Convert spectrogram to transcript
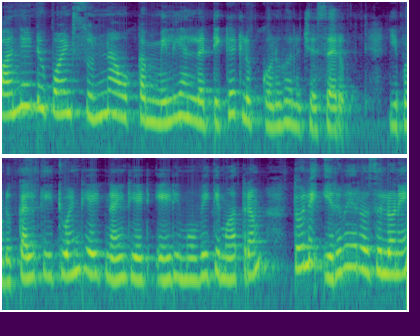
పన్నెండు పాయింట్ సున్నా ఒక్క మిలియన్ల టికెట్లు కొనుగోలు చేశారు. ఇప్పుడు కల్కి twenty eight ninety eight AD మూవీకి మాత్రం తొలి ఇరవై రోజుల్లోనే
